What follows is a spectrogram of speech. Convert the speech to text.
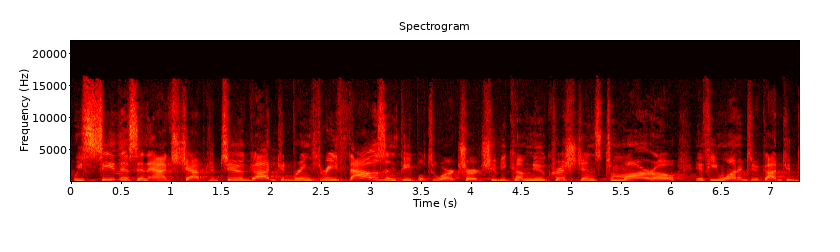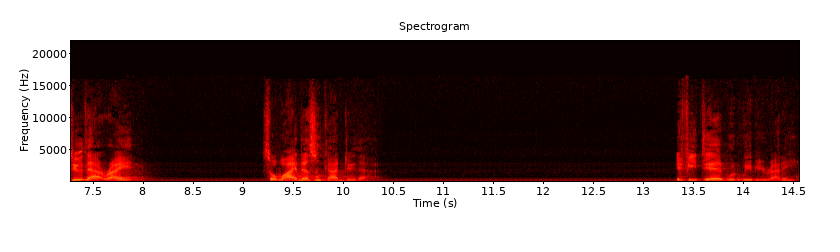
we see this in Acts chapter 2. God could bring 3,000 people to our church who become new Christians tomorrow if He wanted to. God could do that, right? So, why doesn't God do that? If He did, would we be ready?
